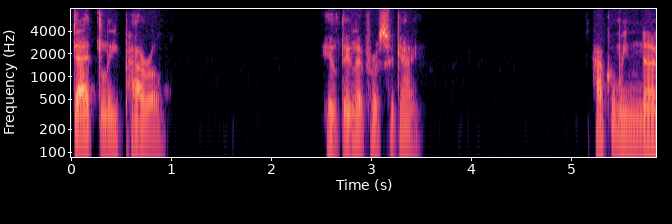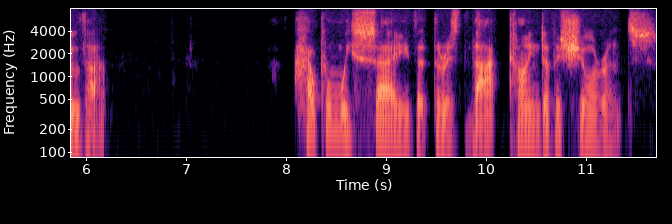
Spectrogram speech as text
deadly peril, he'll deliver us again. How can we know that? How can we say that there is that kind of assurance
